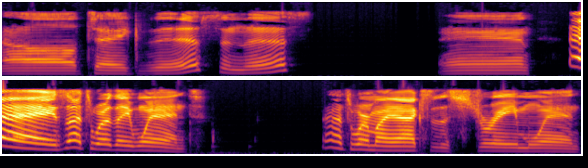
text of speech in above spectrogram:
I'll take this and this. And, hey, so that's where they went. That's where my axe of the stream went.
